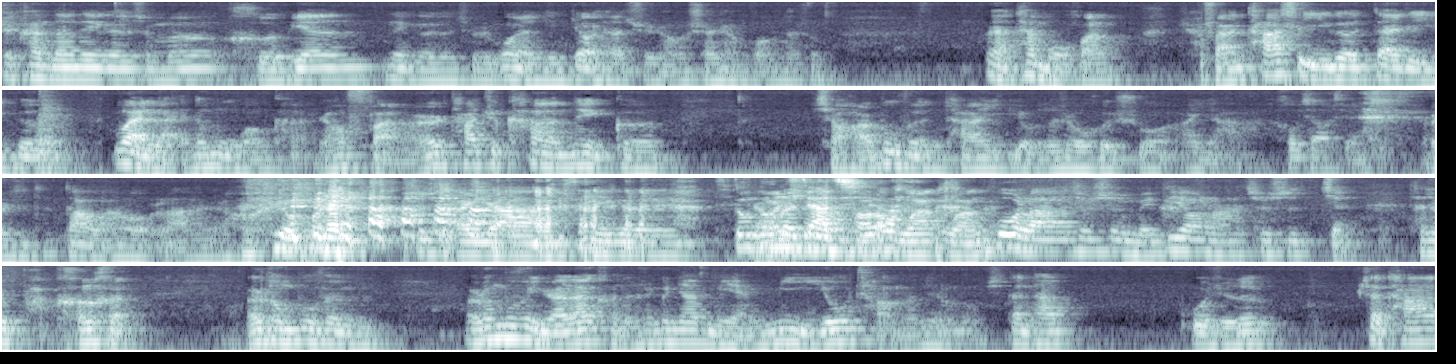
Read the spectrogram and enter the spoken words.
就看到那个什么河边那个就是望远镜掉下去，然后闪闪光，他说，哎呀，太魔幻了。反正他是一个带着一个外来的目光看，然后反而他去看那个小孩部分，他有的时候会说，哎呀，侯孝贤，儿子的大玩偶啦，然后又或者就是哎呀那个东东的假期玩玩过啦，就是没必要啦，就是简他就啪很狠。儿童部分，儿童部分原来可能是更加绵密悠长的那种东西，但他我觉得在他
